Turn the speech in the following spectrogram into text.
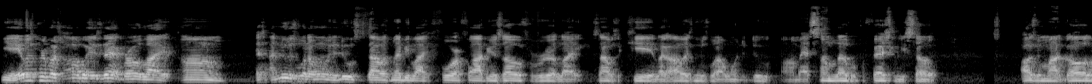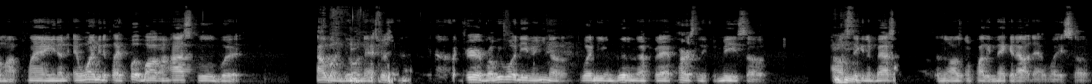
Yeah, it was pretty much always that, bro. Like, um, I knew this what I wanted to do since I was maybe like four or five years old, for real. Like, since I was a kid, like I always knew this what I wanted to do, um, at some level professionally. So, always been my goal and my plan. You know, they wanted me to play football in high school, but I wasn't doing that, especially for bro. We wasn't even, you know, wasn't even good enough for that personally for me. So, I was Mhm. thinking of basketball, and I was gonna probably make it out that way. So,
